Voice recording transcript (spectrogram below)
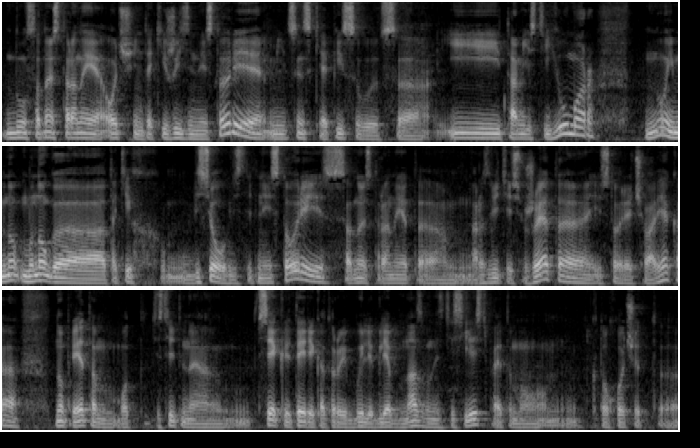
ну, с одной стороны, очень такие жизненные истории медицинские описываются, и там есть и юмор, ну, и много, много таких веселых действительно историй. С одной стороны, это развитие сюжета, история человека, но при этом вот действительно все критерии, которые были Глебом названы, здесь есть, поэтому кто хочет э,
